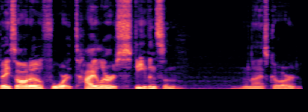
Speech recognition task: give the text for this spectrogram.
Base auto for Tyler Stephenson. Nice card.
